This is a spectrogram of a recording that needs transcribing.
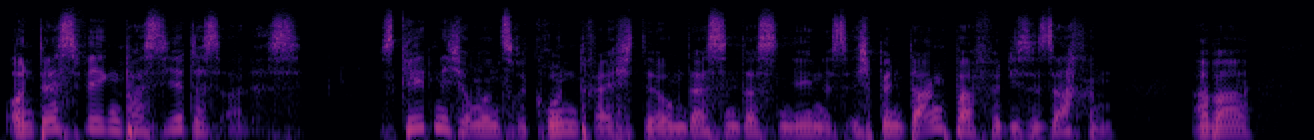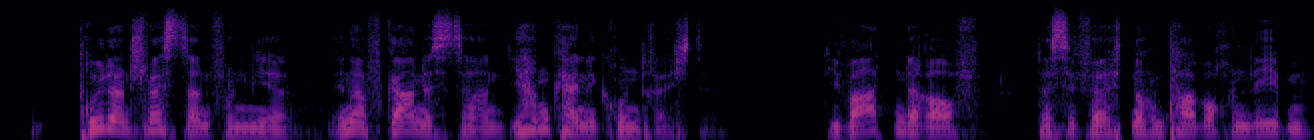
Und deswegen passiert das alles. Es geht nicht um unsere Grundrechte, um das und das und jenes. Ich bin dankbar für diese Sachen. Aber Brüder und Schwestern von mir in Afghanistan, die haben keine Grundrechte. Die warten darauf, dass sie vielleicht noch ein paar Wochen leben,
